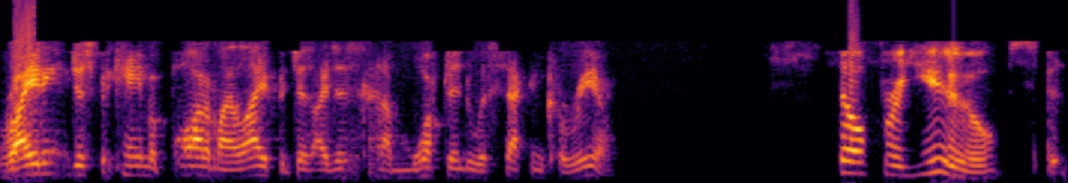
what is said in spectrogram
writing just became a part of my life. It just I just kind of morphed into a second career. So for you, sp-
